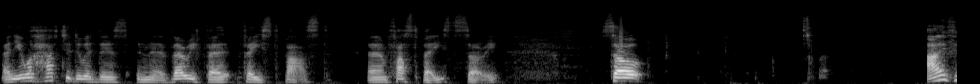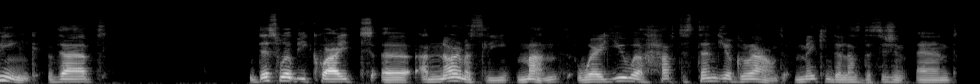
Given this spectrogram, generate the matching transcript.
And you will have to do it this in a very fa fast past, um, fast paced. Sorry. So I think that this will be quite uh, enormously month where you will have to stand your ground, making the last decision and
